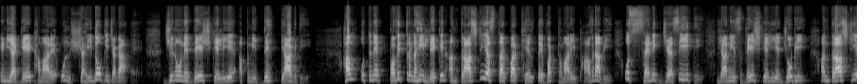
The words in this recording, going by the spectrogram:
इंडिया गेट हमारे उन शहीदों की जगह है, जिन्होंने देश के लिए अपनी देह त्याग दी। हम उतने पवित्र नहीं, लेकिन अंतर्राष्ट्रीय स्तर पर खेलते वक्त हमारी भावना भी उस सैनिक जैसी ही थी। यानी इस देश के लिए जो भी अंतर्राष्ट्रीय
